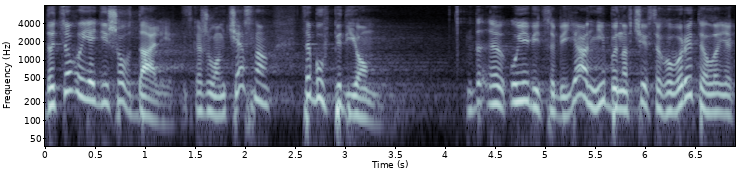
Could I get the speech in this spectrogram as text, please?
До цього я дійшов далі. Скажу вам чесно, це був підйом. Е, Уявіть собі, я ніби навчився говорити, але як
